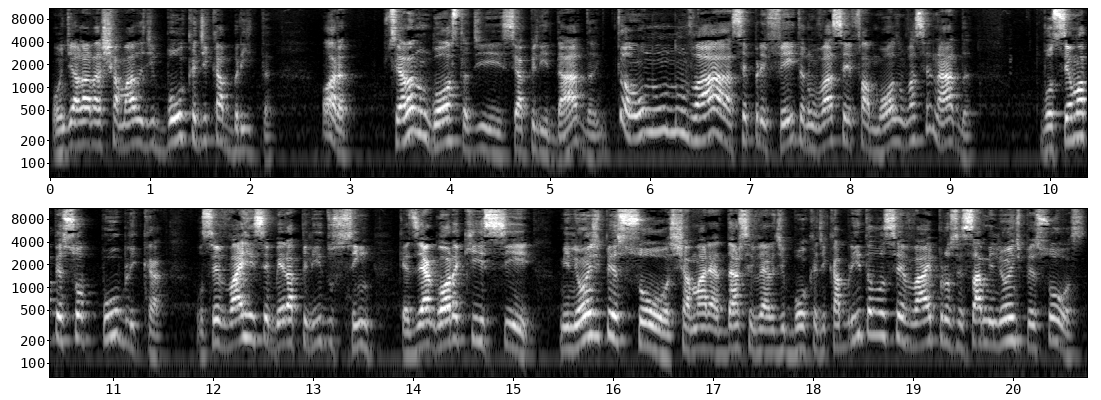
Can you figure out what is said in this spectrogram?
onde ela era chamada de boca de cabrita. Ora, se ela não gosta de ser apelidada, então não, não vá ser prefeita, não vá ser famosa, não vá ser nada. Você é uma pessoa pública você vai receber apelido sim. Quer dizer, agora que se milhões de pessoas chamarem a Darcy Vera de boca de cabrita, você vai processar milhões de pessoas.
